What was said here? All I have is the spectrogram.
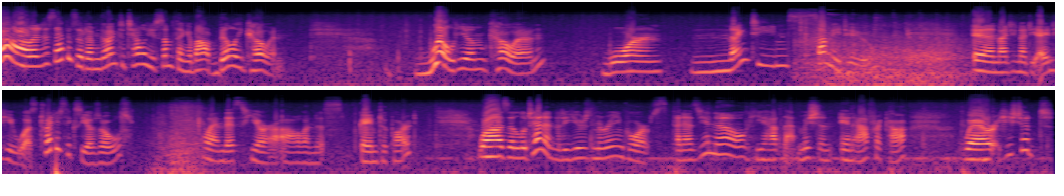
Well, in this episode, I'm going to tell you something about Billy Coen. William Coen, born 1972. In 1998, he was 26 years old when this here, uh, when this game took part. Was a lieutenant in the U.S. Marine Corps, and as you know, he had that mission in Africa, where he should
